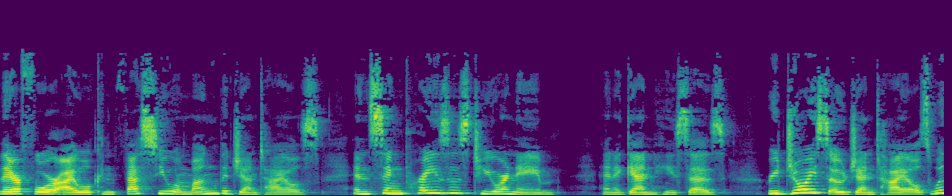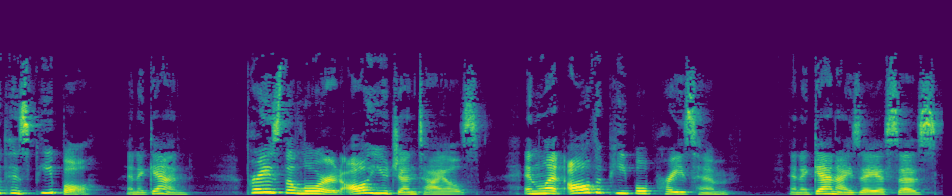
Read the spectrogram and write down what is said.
Therefore I will confess you among the Gentiles, and sing praises to your name. And again he says, Rejoice, O Gentiles, with his people. And again, Praise the Lord, all you Gentiles, and let all the people praise him. And again Isaiah says,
